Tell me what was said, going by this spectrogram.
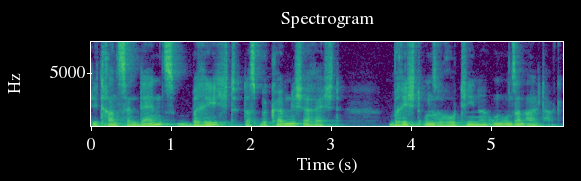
Die Transzendenz bricht das bekömmliche Recht, bricht unsere Routine und unseren Alltag.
